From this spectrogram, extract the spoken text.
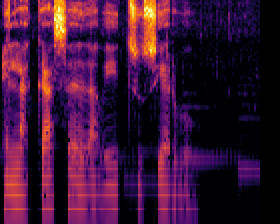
en la casa de David su siervo,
